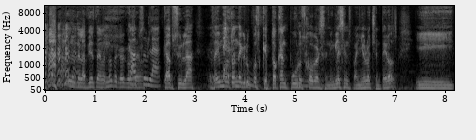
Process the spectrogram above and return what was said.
Los de la fiesta, no te acuerdas? Cápsula. Cápsula. O sea, hay un montón de grupos que tocan puros covers en inglés y en español ochenteros y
